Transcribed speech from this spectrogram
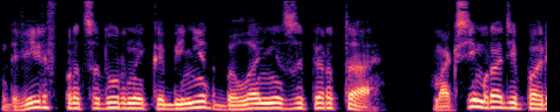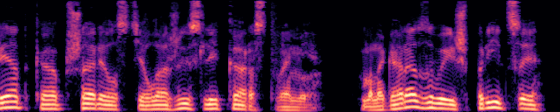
Дверь в процедурный кабинет была не заперта. Максим ради порядка обшарил стеллажи с лекарствами. Многоразовые шприцы,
